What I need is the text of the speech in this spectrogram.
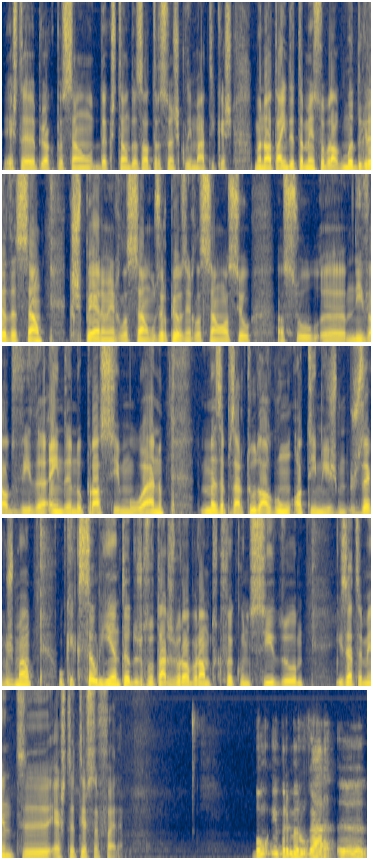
esta preocupação da questão das alterações climáticas. Uma nota ainda também sobre alguma degradação que esperam em relação, os europeus, em relação ao seu, ao seu uh, nível de vida ainda no próximo ano, mas apesar de tudo, algum otimismo. José Guzmão, o que é que salienta dos resultados do Eurobarómetro que foi conhecido exatamente esta terça-feira? Bom, em primeiro lugar, eh,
